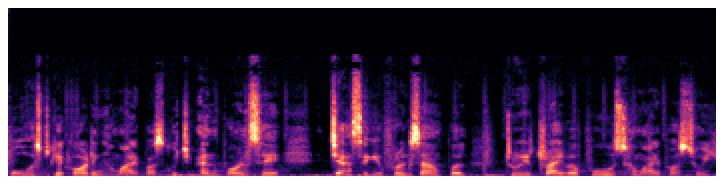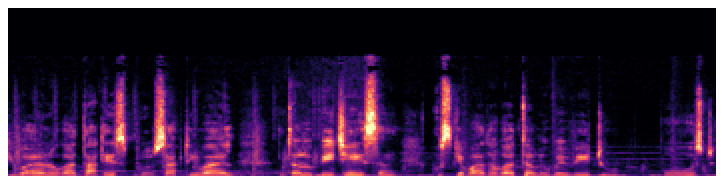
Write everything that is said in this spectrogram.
पोस्ट के अकॉर्डिंग हमारे पास कुछ एंड पॉइंट्स है। जैसे कि for example to retrieve a post हमारे पास जो यू होगा that is project U P JSON उसके बाद होगा डब्ल्यू वी टू पोस्ट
